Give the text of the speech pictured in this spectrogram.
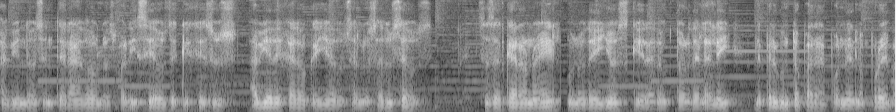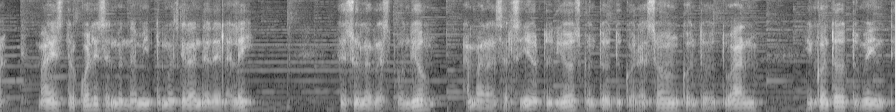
habiéndose enterado los fariseos de que Jesús había dejado callados a los saduceos, se acercaron a él, uno de ellos, que era doctor de la ley, le preguntó para ponerlo a prueba, Maestro, ¿cuál es el mandamiento más grande de la ley? Jesús le respondió, Amarás al Señor tu Dios con todo tu corazón, con todo tu alma y con toda tu mente.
